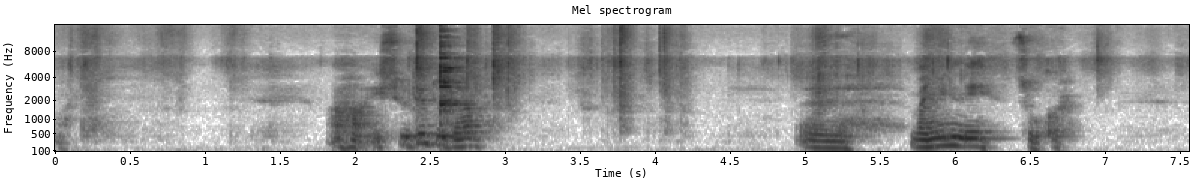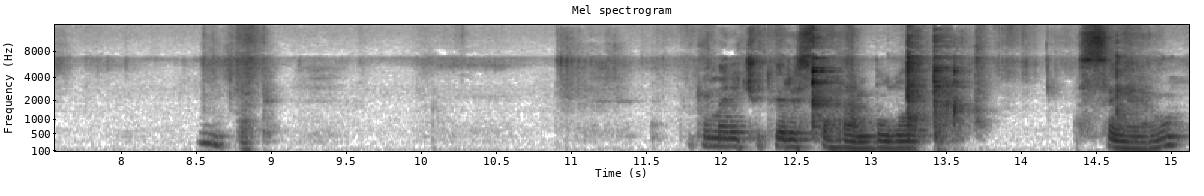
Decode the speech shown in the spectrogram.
От. Ага, і сюди додам е, ванільний цукор. Ну, так. Тут у мене 400 грам було сиру.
